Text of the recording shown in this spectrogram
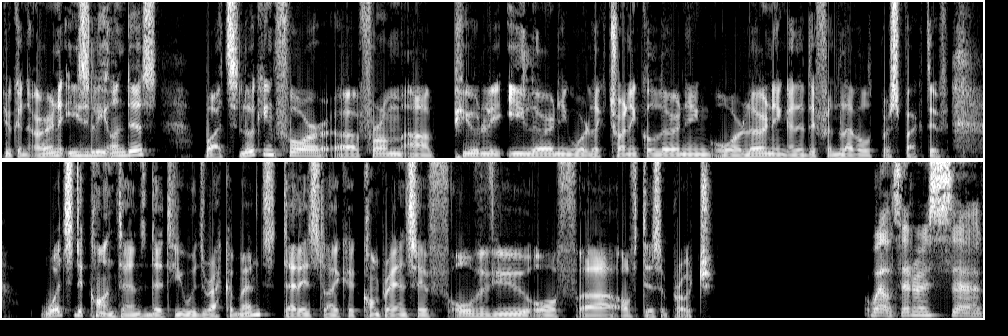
you can earn easily on this. But looking for uh, from purely e-learning or electronic learning or learning at a different level perspective, what's the content that you would recommend that is like a comprehensive overview of uh, of this approach? Well there is uh,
